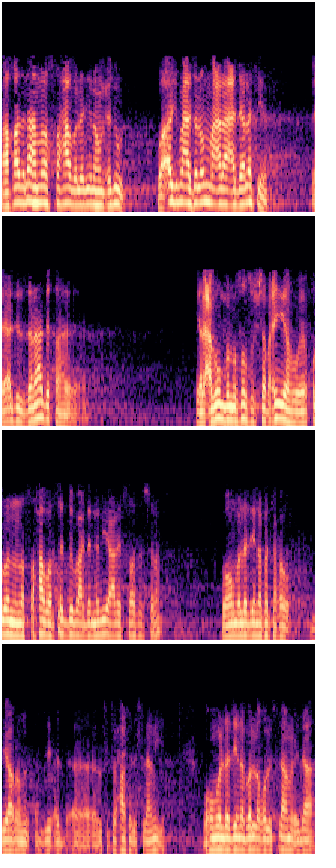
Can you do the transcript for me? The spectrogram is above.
أخذناه من الصحابة الذين هم عدول وأجمعت الأمة على عدالتهم فيأتي الزنادقة يلعبون بالنصوص الشرعية ويقولون أن الصحابة ارتدوا بعد النبي عليه الصلاة والسلام وهم الذين فتحوا ديار الفتوحات الإسلامية وهم الذين بلغوا الإسلام إلى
